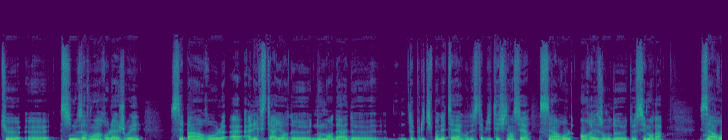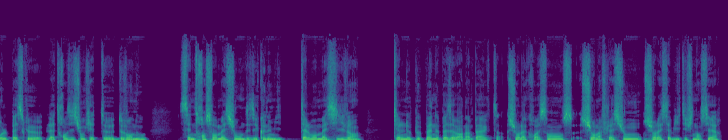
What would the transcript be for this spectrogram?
que euh, si nous avons un rôle à jouer, c'est pas un rôle à, l'extérieur de nos mandats de, de, politique monétaire ou de stabilité financière, c'est un rôle en raison de, de ces mandats. C'est un rôle parce que la transition qui est devant nous, c'est une transformation des économies tellement massive qu'elle ne peut pas ne pas avoir d'impact sur la croissance, sur l'inflation, sur la stabilité financière.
